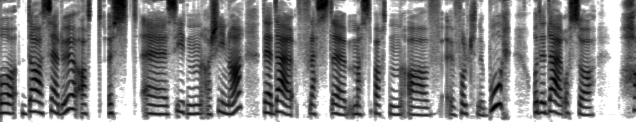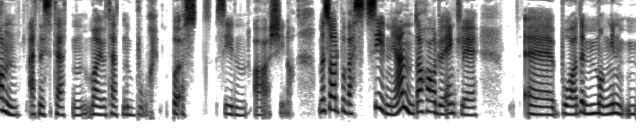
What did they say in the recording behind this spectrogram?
Og da ser du at østsiden av Kina, det er der fleste, mesteparten av eh, folkene bor. Og det er der også han-etnisiteten, majoriteten, bor. På østsiden av Kina. Men så er det på vestsiden igjen. Da har du egentlig eh, både mange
